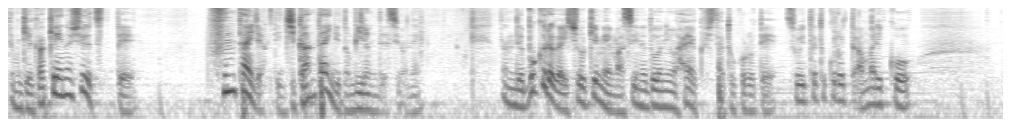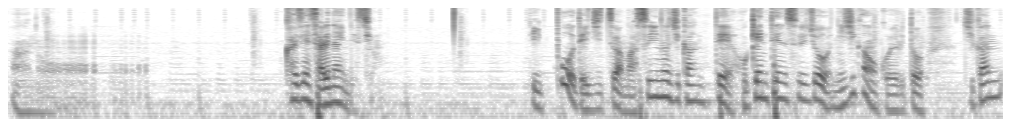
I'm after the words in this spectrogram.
でも外科系の手術って分単位じゃなくて時間単位で伸びるんですよねなので僕らが一生懸命麻酔の導入を早くしたところでそういったところってあんまりこうあの改善されないんですよ。一方で実は麻酔の時間って保険点数上2時間を超えると時間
